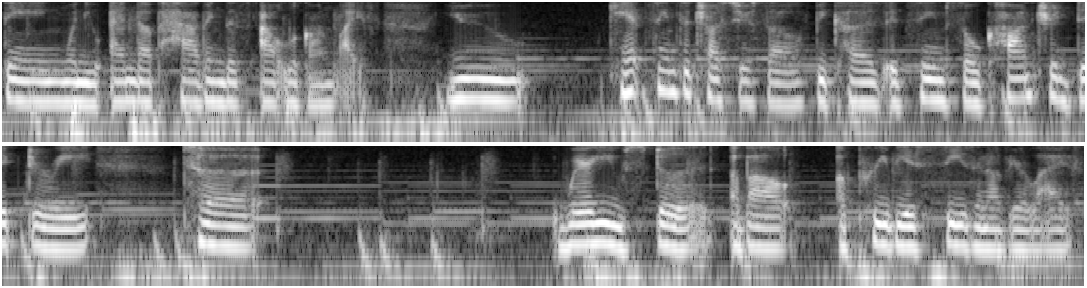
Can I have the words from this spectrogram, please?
thing when you end up having this outlook on life. You can't seem to trust yourself because it seems so contradictory to where you stood about a previous season of your life.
